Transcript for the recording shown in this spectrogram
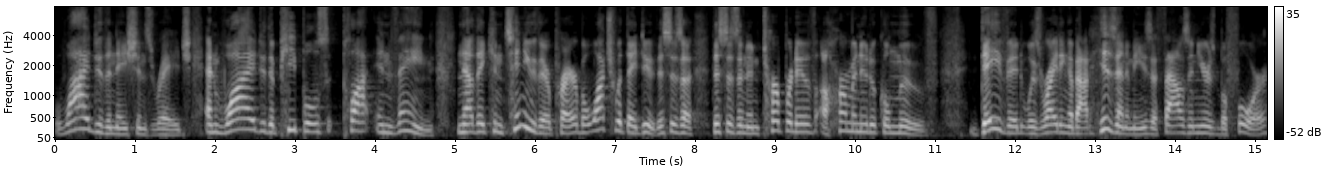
Why do the nations rage? And why do the peoples plot in vain? Now they continue their prayer, but watch what they do. This is, a, this is an interpretive, a hermeneutical move. David was writing about his enemies a thousand years before.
